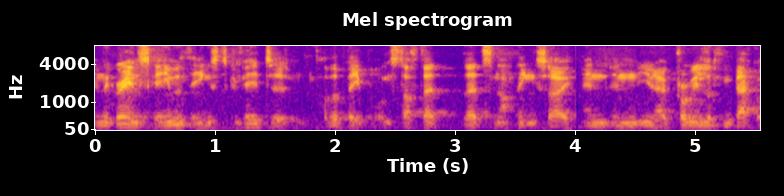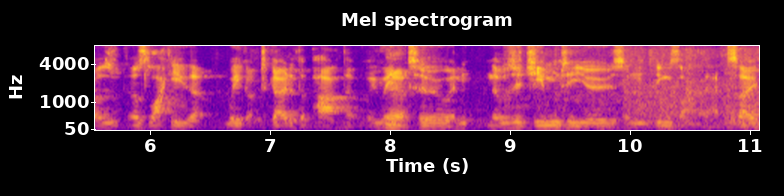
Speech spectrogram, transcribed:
in the grand scheme of things, compared to other people and stuff, that that's nothing. So, and and you know, probably looking back, I was, I was lucky that we got to go to the park that we went Yeah. to, and there was a gym to use and things like that. So,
